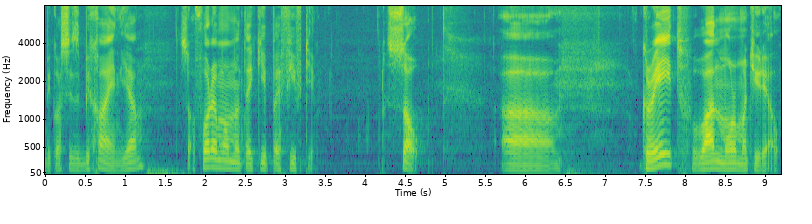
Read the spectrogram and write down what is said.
Because it's behind yeah? So for a moment I keep a 50 so uh, create one more material.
